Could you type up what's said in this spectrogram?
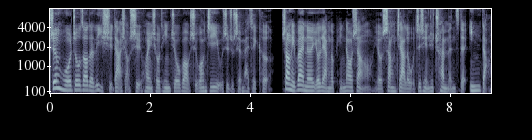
生活周遭的历史大小事，欢迎收听《周报时光机》，我是主持人派翠克。上礼拜呢，有两个频道上哦，有上架了我之前去串门子的音档，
